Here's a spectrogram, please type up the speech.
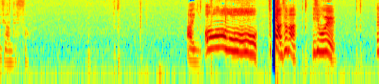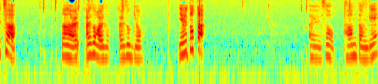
아직 안 됐어. 아, 이, 어어어어! 잠깐만, 잠깐만! 25일! 회차! 난 알, 알석, 알석, 알석이요. 얘를 떴다! 알석, 다음 단계.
